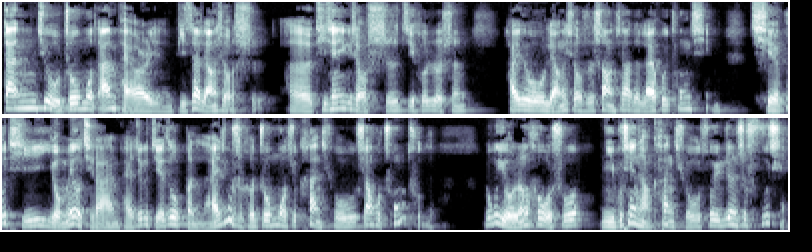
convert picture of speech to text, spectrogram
单就周末的安排而言，比赛两小时，呃，提前一个小时集合热身，还有两个小时上下的来回通勤。且不提有没有其他安排，这个节奏本来就是和周末去看球相互冲突的。如果有人和我说你不现场看球，所以认识肤浅，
